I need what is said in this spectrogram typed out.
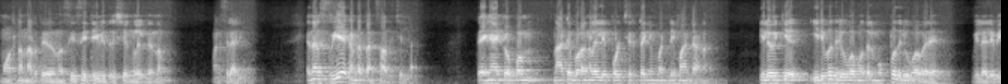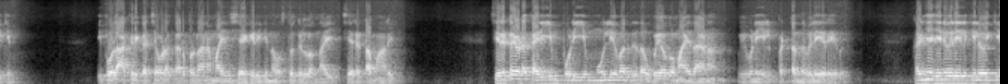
മോഷണം നടത്തിയതെന്ന് സി സി ടി വി ദൃശ്യങ്ങളിൽ നിന്നും മനസ്സിലായി. എന്നാൽ സ്ത്രീയെ കണ്ടെത്താൻ സാധിച്ചില്ല. തേങ്ങയ്ക്കൊപ്പം നാട്ടിൻപുറങ്ങളിൽ ഇപ്പോൾ ചിരട്ടയ്ക്കും വൻ ഡിമാൻഡാണ്. കിലോയ്ക്ക് ഇരുപത് രൂപ മുതൽ മുപ്പത് രൂപ വരെ വില ലഭിക്കും. ഇപ്പോൾ ആക്രി കച്ചവടക്കാർ പ്രധാനമായും ശേഖരിക്കുന്ന വസ്തുക്കളിലൊന്നായി ചിരട്ട മാറി. ചിരട്ടയുടെ കരിയും പൊടിയും മൂല്യവർദ്ധിത ഉപയോഗമായതാണ് വിപണിയിൽ പെട്ടെന്ന് വിലയേറിയത്. കഴിഞ്ഞ ജനുവരിയിൽ കിലോയ്ക്ക്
